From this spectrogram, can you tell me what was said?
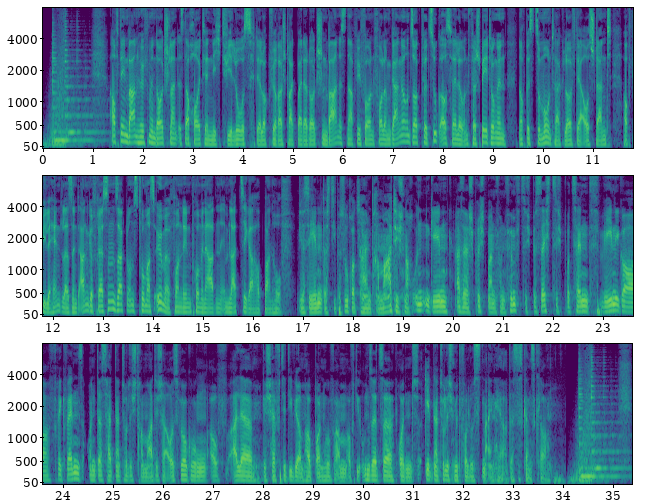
Auf den Bahnhöfen in Deutschland ist auch heute nicht viel los. Der Lokführerstreik bei der Deutschen Bahn ist nach wie vor in vollem Gange und sorgt für Zugausfälle und Verspätungen. Noch bis zum Montag läuft der Ausstand. Auch viele Händler sind angefressen, sagt uns Thomas Oehme von den Promenaden im Leipziger Hauptbahnhof. Wir sehen, dass die Besucherzahlen dramatisch nach unten gehen. Also da spricht man von 50 bis 60 Prozent weniger Frequenz. Und das hat natürlich dramatische Auswirkungen auf alle Geschäfte, die wir am Hauptbahnhof haben, auf die Umsätze und geht natürlich mit Verlusten einher. Das ist ganz klar.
